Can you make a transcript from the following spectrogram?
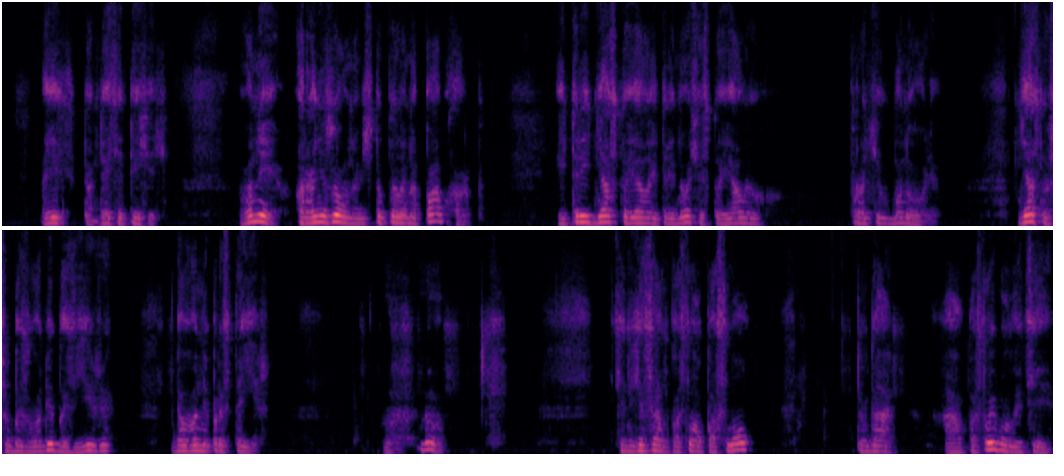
а їх там 10 тисяч, вони організовано відступили на Павхарб і три дня стояли, і три ночі стояли проти монголів. Ясно, що без води, без їжі довго не пристоїш. Ну, Чингісан послав послов туди, а посли були ці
